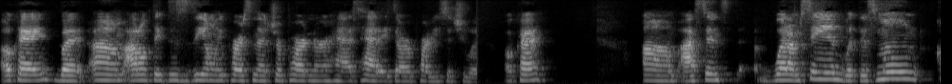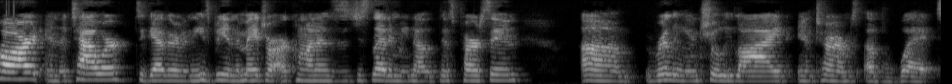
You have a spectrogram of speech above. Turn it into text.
Okay but um, i don't think this is the only person that your partner has had a third party situation. Okay um, I sense what I'm seeing with this moon card and the tower together and these being the major arcana is just letting me know that this person um, really and truly lied in terms of what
